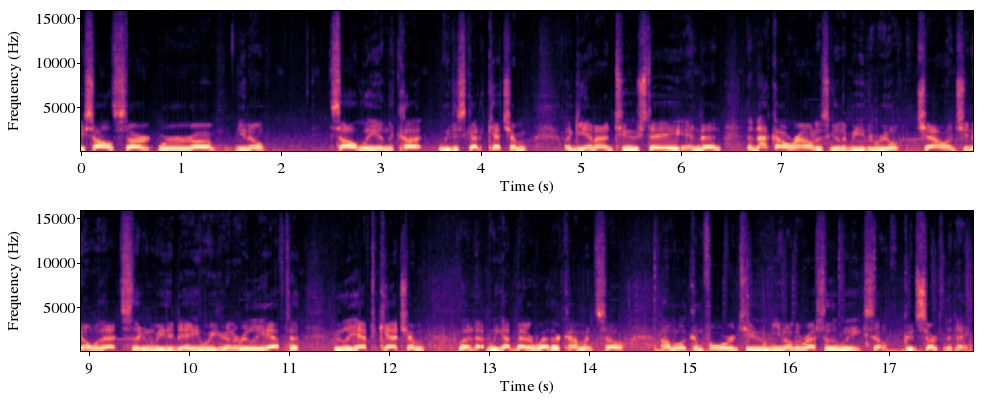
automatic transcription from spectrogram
pretty solid start. We're, uh, you know, solidly in the cut. We just got to catch them again on Tuesday. And then the knockout round is going to be the real challenge. You know, that's going to be the day where you're going to really have to really have to catch them. But we got better weather coming, so I'm looking forward to, you know, the rest of the week. So good start to the day.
